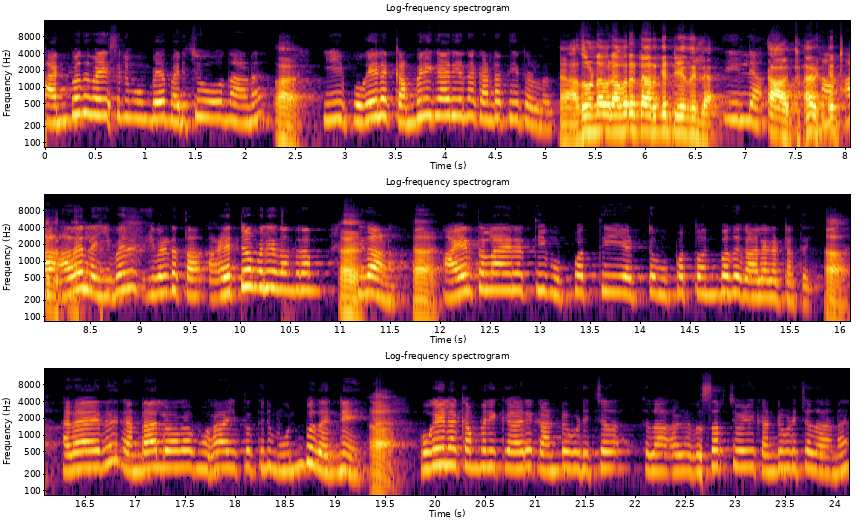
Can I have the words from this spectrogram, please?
അൻപത് വയസ്സിന് മുമ്പേ മരിച്ചു പോകുന്നതാണ് ഈ പുകയിലെ കമ്പനിക്കാർ തന്നെ കണ്ടെത്തിയിട്ടുള്ളത്. അതുകൊണ്ട് അവർ അവരെ ടാർഗറ്റ് ചെയ്യുന്നില്ല. ഇല്ല. അതല്ല ഇവർ ഇവരുടെ ഏറ്റവും വലിയ തന്ത്രം ഇതാണ്. ആയിരത്തി തൊള്ളായിരത്തി മുപ്പത്തി എട്ട് മുപ്പത്തി ഒൻപത് കാലഘട്ടത്തിൽ അതായത് രണ്ടാം ലോക മഹായുദ്ധത്തിന് മുൻപ് തന്നെ പുകയില കമ്പനിക്കാർ കണ്ടുപിടിച്ച റിസർച്ച് വഴി കണ്ടുപിടിച്ചതാണ്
